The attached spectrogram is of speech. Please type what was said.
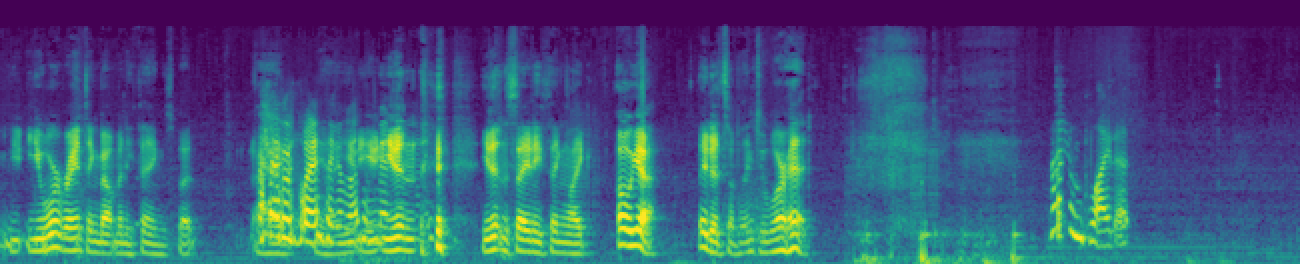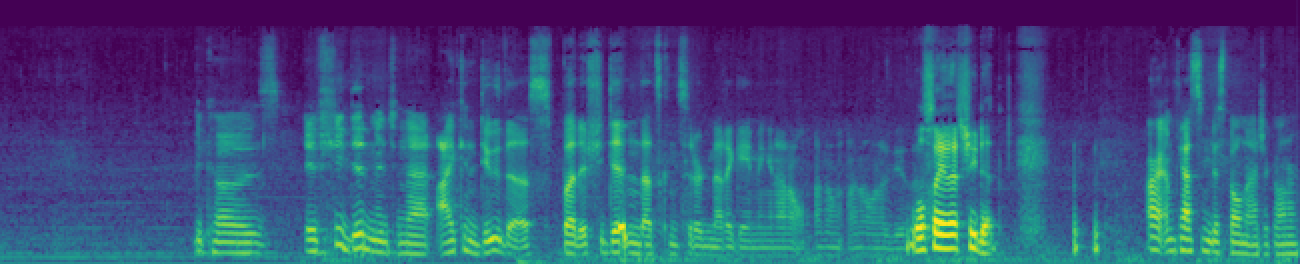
You, you were ranting about many things, but I was ranting yeah, about you, you, many you didn't you didn't say anything like, "Oh yeah, they did something to our head." I implied it. Because if she did mention that, I can do this. But if she didn't, that's considered metagaming, and I don't, I don't, I don't want to do that. We'll say that she did. All right, I'm casting dispel magic on her.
